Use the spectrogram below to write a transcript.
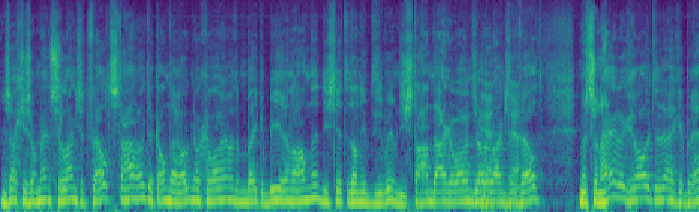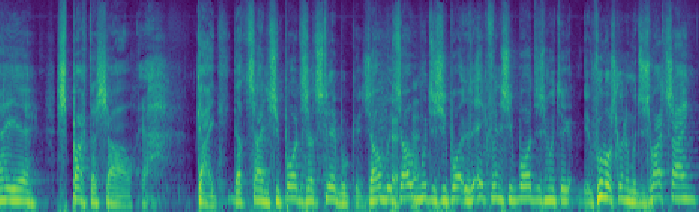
Dan zag je zo mensen langs het veld staan ook. Dat kan daar ook nog gewoon met een beker bier in de handen. Die zitten dan niet op die tribune. Die staan daar gewoon zo Ja, langs ja. het veld. Met zo'n hele grote en gebreide Sparta-sjaal. Ja. Kijk, dat zijn supporters uit stripboeken. Zo, moet- zo moeten supporters... Ik vind supporters moeten... Voetbalschoenen moeten zwart zijn.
